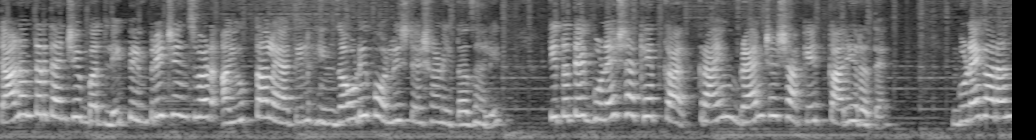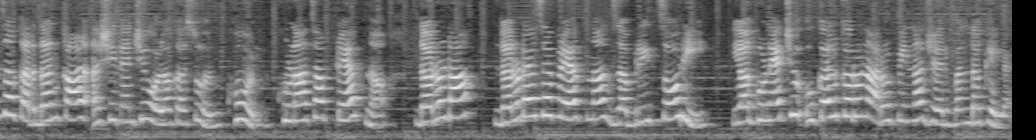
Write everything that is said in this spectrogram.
त्यानंतर त्यांची बदली पिंपरी चिंचवड आयुक्तालयातील हिंजवडी पोलीस स्टेशन इथं झाली. तिथं ते गुन्हे शाखेत का क्राईम ब्रँच शाखेत कार्यरत आहे. गुन्हेगारांचा कर्दन काळ अशी त्यांची ओळख असून खून खुणाचा प्रयत्न दरोडा दरोड्याचा प्रयत्न जबरी चोरी या गुन्ह्याची उकल करून आरोपींना जेरबंद केलंय.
